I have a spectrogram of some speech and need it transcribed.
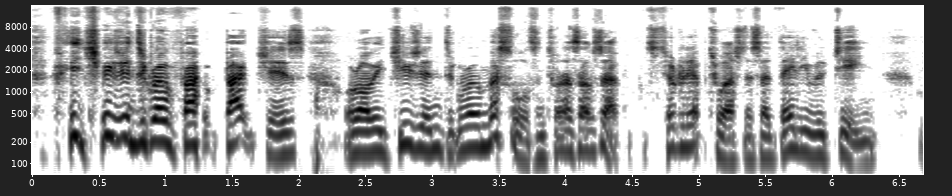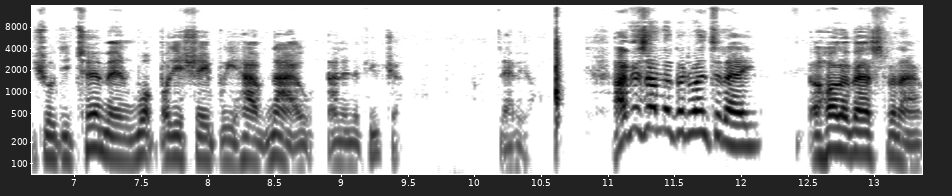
Are we choosing to grow fat pouches, or are we choosing to grow muscles and tone ourselves up? It's totally up to us, and it's our daily routine which will determine what body shape we have now and in the future. There we go. Have yourself a good one today. All the best for now.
